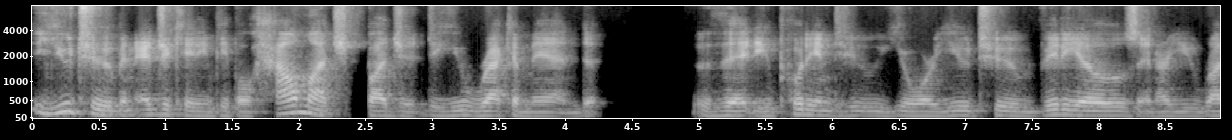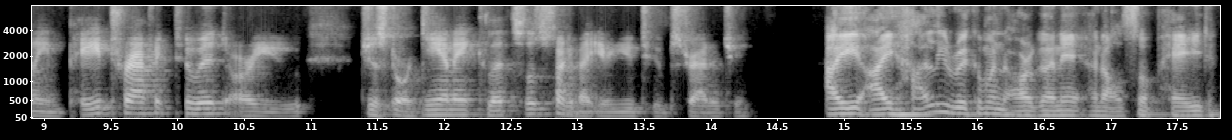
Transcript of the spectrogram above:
YouTube and educating people. How much budget do you recommend that you put into your YouTube videos and are you running paid traffic to it? Are you just organic? Let's let's talk about your YouTube strategy. I, I highly recommend organic and also paid.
